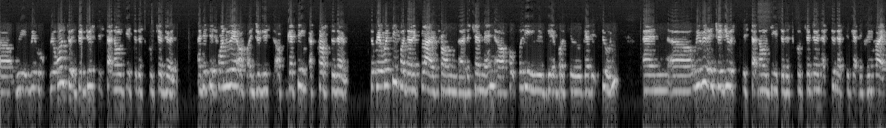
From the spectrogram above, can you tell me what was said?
uh, we, we, we want to introduce this technology to the school children. And this is one way of introduce, of getting across to them. So we're waiting for the reply from uh, the chairman. Uh, hopefully we'll be able to get it soon. And uh, we will introduce this technology to the school children as soon as we get the green light.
